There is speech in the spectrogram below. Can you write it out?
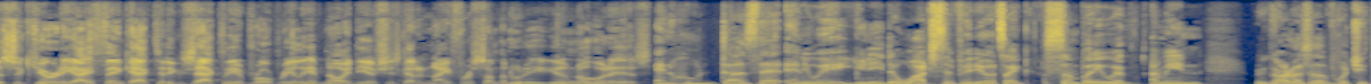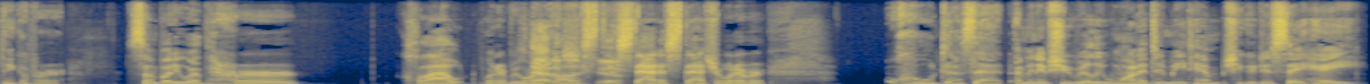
The security, I think, acted exactly appropriately. You have no idea if she's got a knife or something. Who do you, you don't know who it is? And who does that anyway? You need to watch the video. It's like somebody with, I mean, regardless of what you think of her, somebody with her clout, whatever you want to call it, st- yeah. status, stature, whatever. Who does that? I mean, if she really wanted to meet him, she could just say, "Hey,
